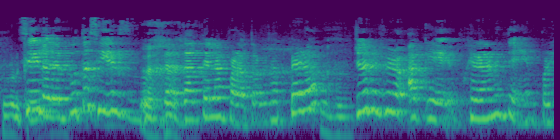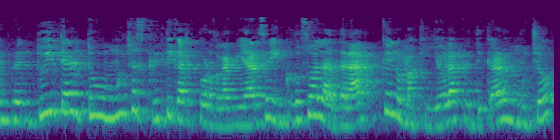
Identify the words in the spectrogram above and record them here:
porque- Sí, lo de puto sí es dátela para otra cosa. Pero Ujú. yo me refiero a que generalmente, en- por ejemplo, en Twitter tuvo muchas críticas por draguearse, incluso a la drag que lo maquilló la criticaron mucho.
